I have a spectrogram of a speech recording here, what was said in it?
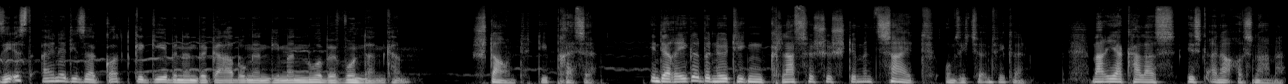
Sie ist eine dieser gottgegebenen Begabungen, die man nur bewundern kann. Staunt die Presse. In der Regel benötigen klassische Stimmen Zeit, um sich zu entwickeln. Maria Callas ist eine Ausnahme.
